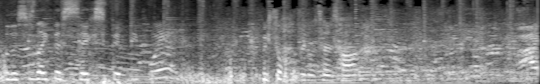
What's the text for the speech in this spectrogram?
So this is like the 650 point. We still have to go to the top. Ah,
